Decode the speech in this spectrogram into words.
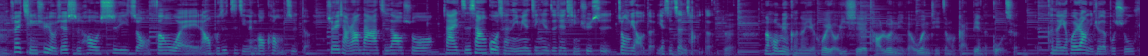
嗯，所以情绪有些时候是一种氛围，然后不是自己能够控制的。所以想让大家知道说，在咨商过程里面经验这些情绪是重要的，也是正常的。对。那后面可能也会有一些讨论你的问题怎么改变的过程，可能也会让你觉得不舒服。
